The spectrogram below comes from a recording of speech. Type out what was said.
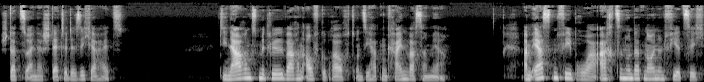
statt zu einer Stätte der Sicherheit. Die Nahrungsmittel waren aufgebraucht und sie hatten kein Wasser mehr. Am 1. Februar 1849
